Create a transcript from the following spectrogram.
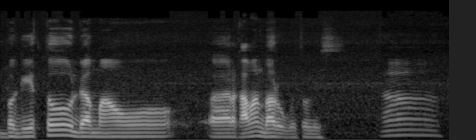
Begitu udah mau eh, rekaman baru gue tulis. Ah.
